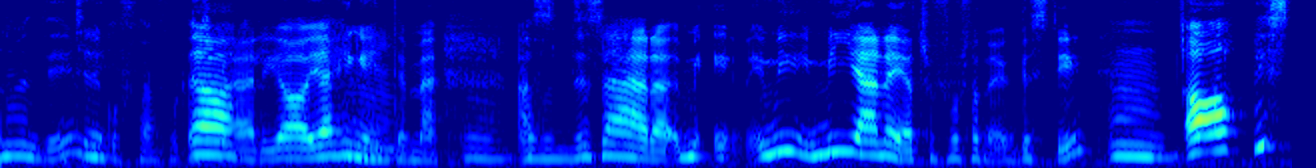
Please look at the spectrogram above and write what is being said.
Nej, men det är Tiden går för fort Ja. om jag ska vara ärlig. Jag, jag hänger Mm. inte med. Mm. Alltså det är så här, min, min, min hjärna är jag tror fortfarande i augusti. Mm. Ja visst.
